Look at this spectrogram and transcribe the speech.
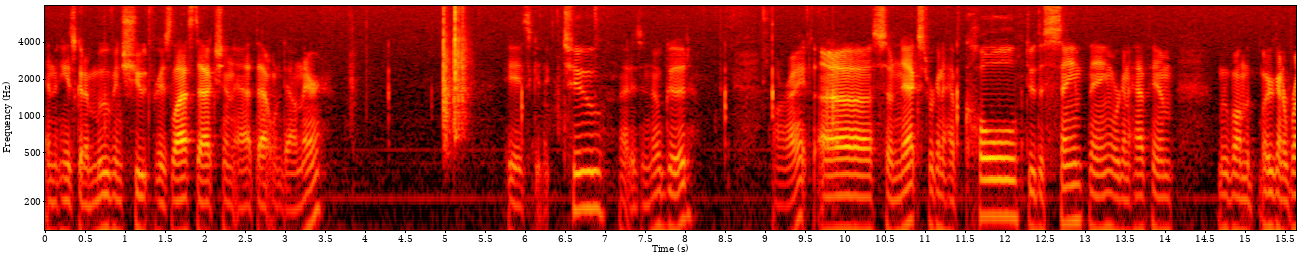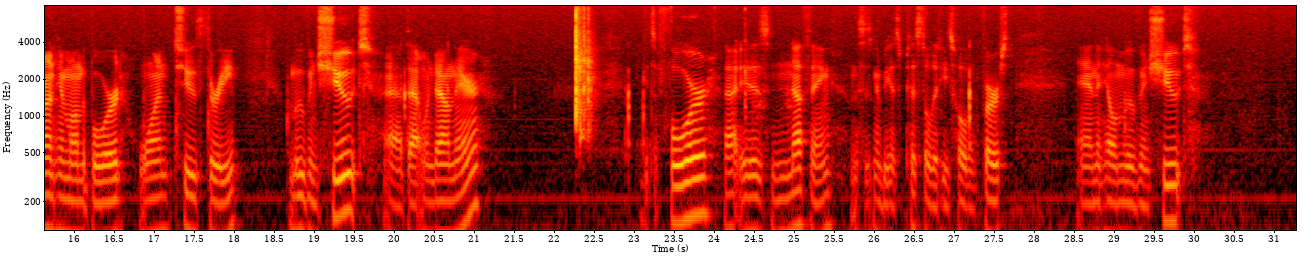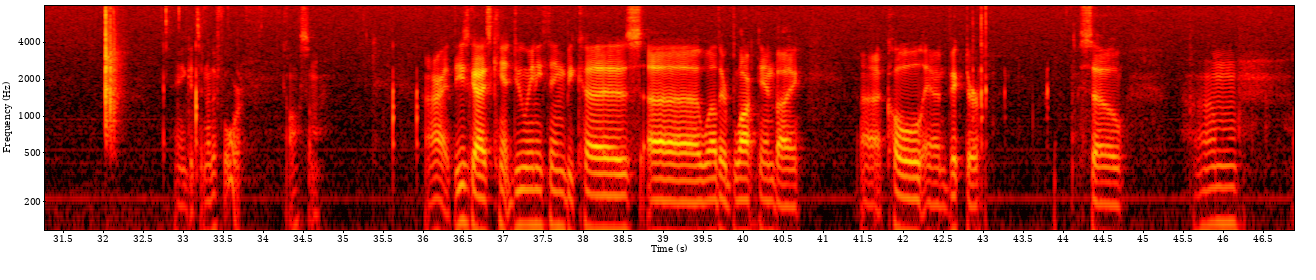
and then he's going to move and shoot for his last action at that one down there. He's getting two. That is no good. All right. Uh, so next we're going to have Cole do the same thing. We're going to have him move on the. We're going to run him on the board. One, two, three. Move and shoot at that one down there. Gets a four. That is nothing. This is going to be his pistol that he's holding first. And then he'll move and shoot. And he gets another four. Awesome. Alright, these guys can't do anything because, uh, well, they're blocked in by uh, Cole and Victor. So, um,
